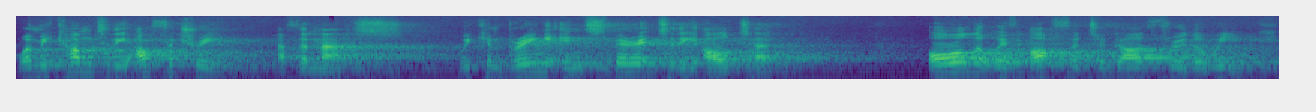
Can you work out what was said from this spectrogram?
When we come to the offertory of the Mass, we can bring in spirit to the altar all that we've offered to God through the week,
